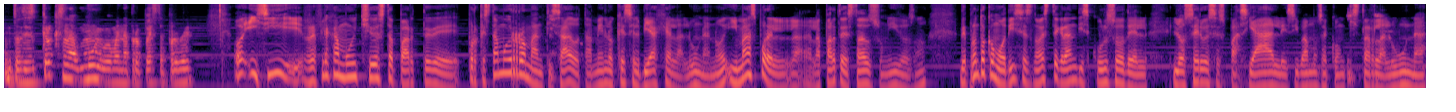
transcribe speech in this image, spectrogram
Entonces creo que es una muy, muy buena propuesta por ver. Oh, y sí, refleja muy chido esta parte de... porque está muy romantizado también lo que es el viaje a la luna, ¿no? Y más por la, parte de Estados Unidos, ¿no? De pronto como dices, ¿no? Este gran discurso de los héroes espaciales y vamos a conquistar la luna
